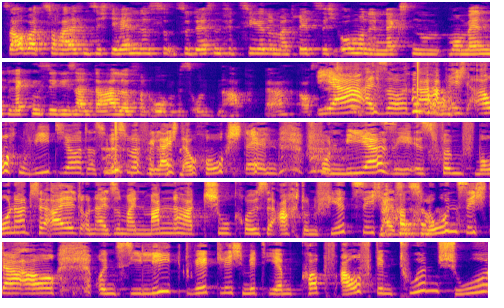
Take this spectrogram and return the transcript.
sauber zu halten, sich die Hände zu, zu, desinfizieren und man dreht sich um und im nächsten Moment lecken sie die Sandale von oben bis unten ab. Ja, ja also da habe ich auch ein Video, das müssen wir vielleicht auch hochstellen, von mir. Sie ist fünf Monate alt und also mein Mann hat Schuhgröße 48, also es lohnt sich da auch. Und sie liegt wirklich mit ihrem Kopf auf dem Turnschuh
